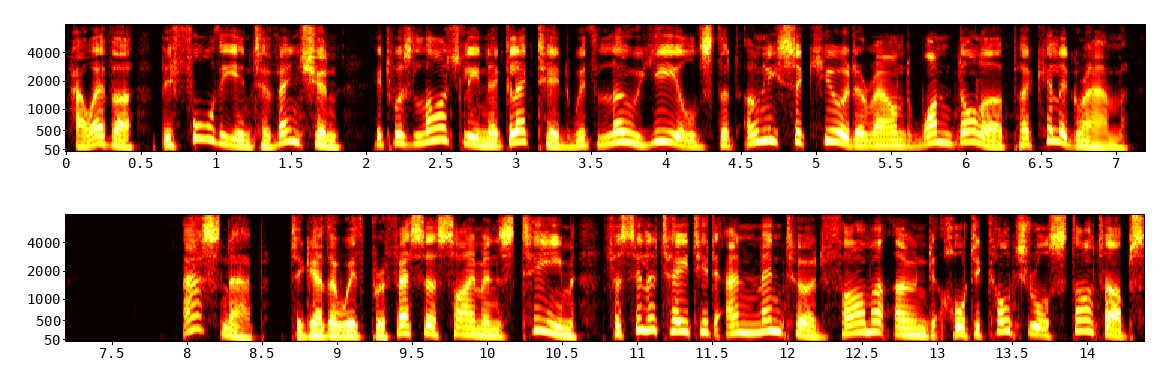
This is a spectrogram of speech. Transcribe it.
However, before the intervention, it was largely neglected with low yields that only secured around $1 per kilogram. ASNAPP, together with Professor Simon's team, facilitated and mentored farmer owned horticultural startups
